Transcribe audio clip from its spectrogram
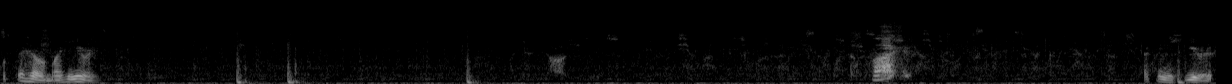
What the hell am I hearing? Fuck! I can hear it.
